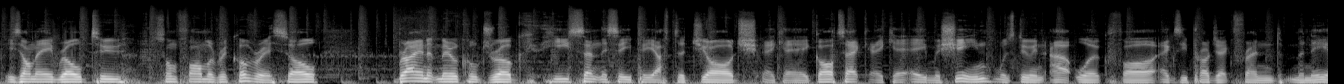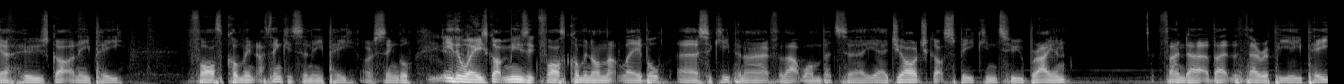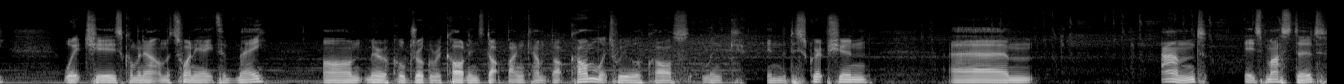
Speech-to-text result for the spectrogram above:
he's on a road to some form of recovery. So. Brian at Miracle Drug, he sent this EP after George, aka Gortek, aka Machine, was doing artwork for EXE Project friend Mania, who's got an EP forthcoming. I think it's an EP or a single. Either way, he's got music forthcoming on that label, uh, so keep an eye out for that one. But uh, yeah, George got speaking to Brian, found out about the Therapy EP, which is coming out on the 28th of May on miracledrugrecordings.bandcamp.com, which we will, of course, link in the description. Um, and it's mastered.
